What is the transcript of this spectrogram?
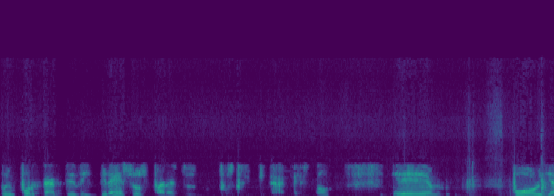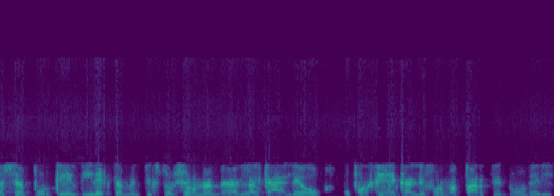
muy importante de ingresos para estos grupos criminales, ¿no? Eh, por ya sea porque directamente extorsionan al alcalde o, o porque el alcalde forma parte, ¿no? Del,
